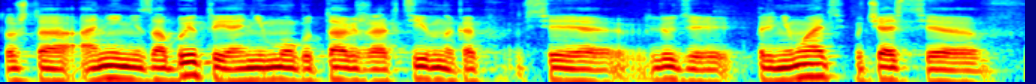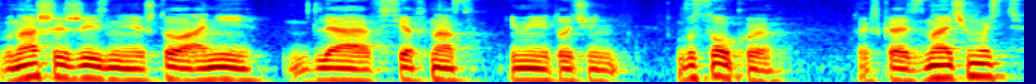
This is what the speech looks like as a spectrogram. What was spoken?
то, что они не забыты, и они могут так же активно, как все люди, принимать участие в нашей жизни, что они для всех нас имеют очень высокую, так сказать, значимость.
